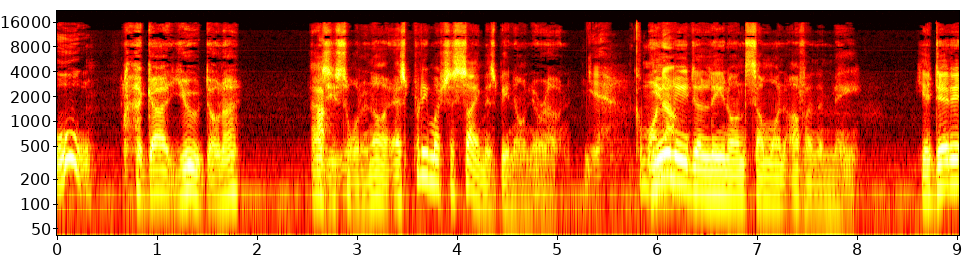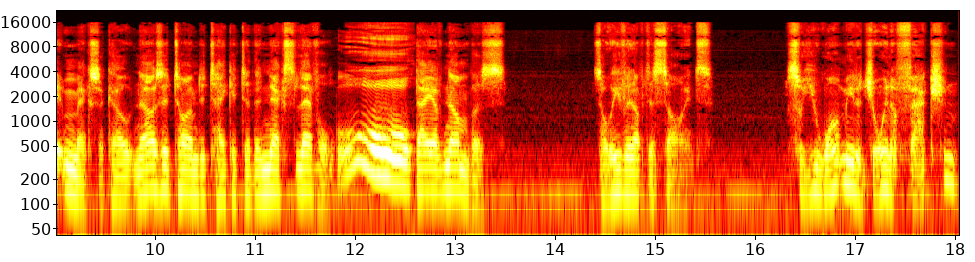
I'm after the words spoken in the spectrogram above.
Ooh. I got you, don't I? As you saw tonight, that's pretty much the same as being on your own. Yeah. Come on You now. need to lean on someone other than me. You did it in Mexico. Now's the time to take it to the next level. Ooh. They have numbers. So even up to sides. So you want me to join a faction?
